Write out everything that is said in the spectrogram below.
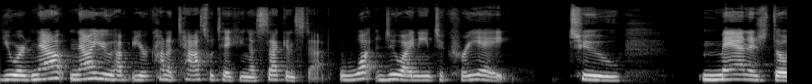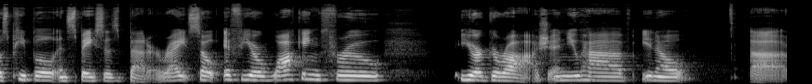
you are now now you have you're kind of tasked with taking a second step. What do i need to create to manage those people and spaces better, right? So if you're walking through your garage and you have, you know, uh,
